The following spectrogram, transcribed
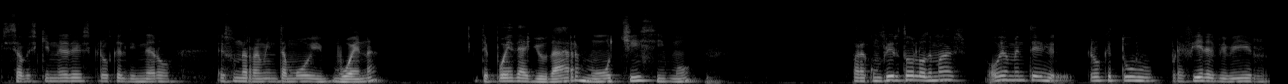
si sabes quién eres, creo que el dinero es una herramienta muy buena. Te puede ayudar muchísimo para cumplir todo lo demás. Obviamente creo que tú prefieres vivir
